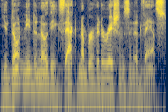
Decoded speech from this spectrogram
You don't need to know the exact number of iterations in advance.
